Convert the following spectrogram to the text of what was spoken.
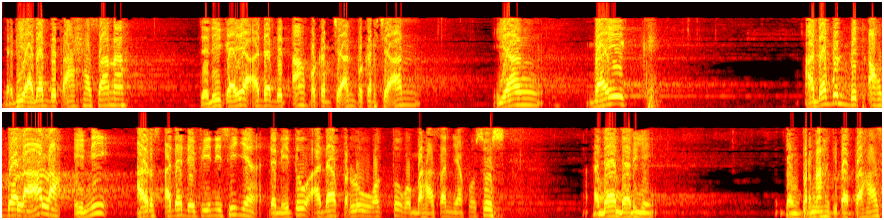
Jadi ada bid'ah hasanah. Jadi kayak ada bid'ah pekerjaan-pekerjaan yang baik Adapun bid'ah dolalah ini harus ada definisinya. Dan itu ada perlu waktu pembahasan yang khusus. Ada dari yang pernah kita bahas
